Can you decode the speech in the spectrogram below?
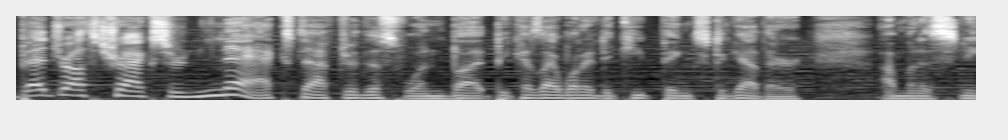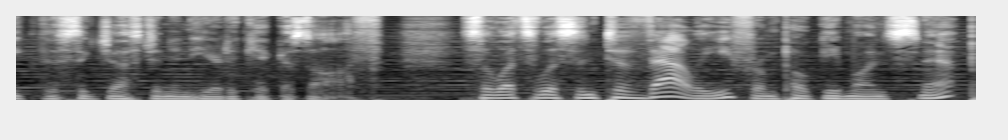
Bedroth tracks are next after this one, but because I wanted to keep things together, I'm going to sneak the suggestion in here to kick us off. So let's listen to Valley from Pokemon Snap,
